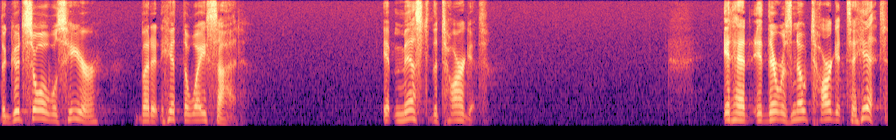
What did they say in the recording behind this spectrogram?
The good soil was here, but it hit the wayside. It missed the target. It had, it, there was no target to hit.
